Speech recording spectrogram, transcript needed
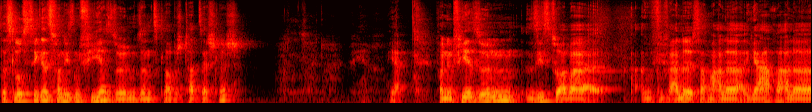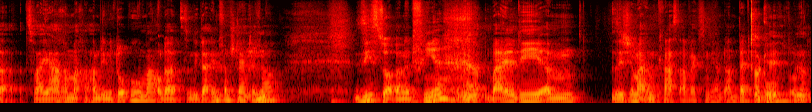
Das Lustige ist, von diesen vier Söhnen sind es, glaube ich, tatsächlich. Ja, von den vier Söhnen siehst du aber, wie alle, ich sag mal, alle Jahre, alle zwei Jahre machen, haben die eine Doku gemacht oder sind die dahin von Stern TV? Siehst du aber nicht viel, Ja. weil die ähm, sich immer im Knast abwechseln. Die haben da ein Bett gebucht Okay, und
